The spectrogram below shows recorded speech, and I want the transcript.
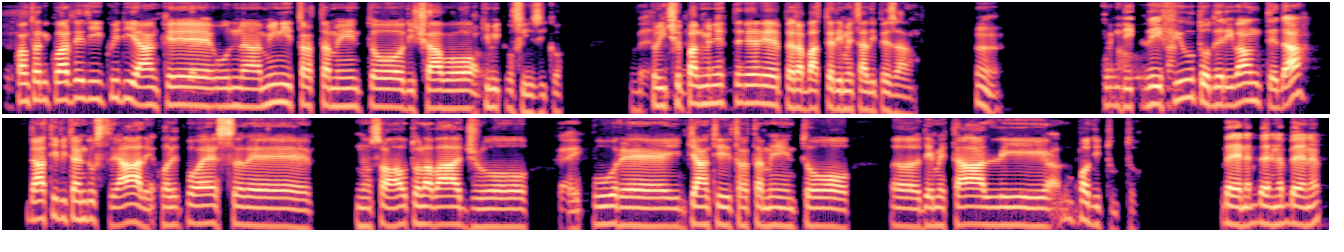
Per quanto riguarda i liquidi, anche un mini trattamento, diciamo, chimico-fisico, Bene, principalmente per abbattere i metalli pesanti. bene. Mm. Quindi rifiuto derivante da Da attività industriale, quale può essere, non so, autolavaggio, oppure impianti di trattamento eh, dei metalli, un po' di tutto. Bene, bene, bene.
